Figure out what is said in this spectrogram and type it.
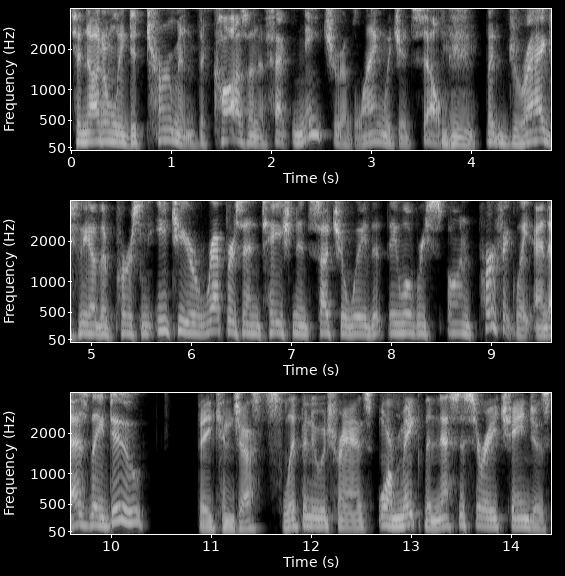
to not only determine the cause and effect nature of language itself, mm-hmm. but drags the other person into your representation in such a way that they will respond perfectly. And as they do, They can just slip into a trance or make the necessary changes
